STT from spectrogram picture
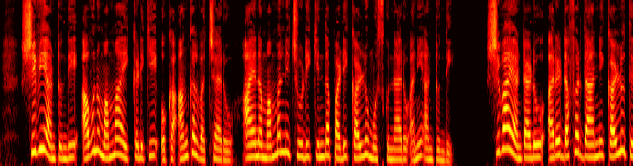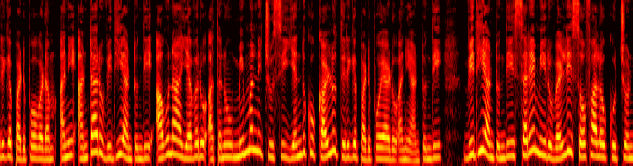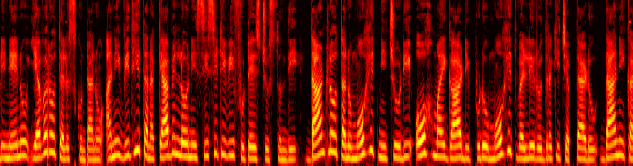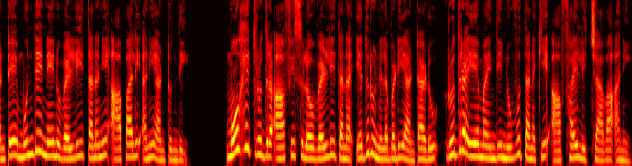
శివి అంటుంది అవును మమ్మ ఇక్కడికి ఒక అంకల్ వచ్చారు. ఆయన మమ్మల్ని చూడి కింద పడి కళ్ళు మూసుకున్నారు అని అంటుంది. శివాయ్ అంటాడు అరే డఫర్ దాన్ని కళ్ళు తిరిగి పడిపోవడం అని అంటారు విధి అంటుంది. అవునా ఎవరు? అతను మిమ్మల్ని చూసి ఎందుకు కళ్ళు తిరిగి పడిపోయాడు అని అంటుంది. విధి అంటుంది సరే మీరు వెళ్ళి సోఫాలో కూర్చోండి నేను ఎవరో తెలుసుకుంటాను అని విధి తన క్యాబిన్లోని సీసీటీవీ ఫుటేజ్ చూస్తుంది. దాంట్లో తను మోహిత్ని చూడి ఓహ్ మై గాడ్ ఇప్పుడు మోహిత్ వెళ్ళి రుద్రకి చెప్తాడు దానికంటే ముందే నేను వెళ్ళి తనని ఆపాలి అని అంటుంది. మోహిత్ రుద్ర ఆఫీసులో వెళ్ళి తన ఎదురు నిలబడి అంటాడు రుద్ర ఏమైంది నువ్వు తనకి ఆ ఫైల్ ఇచ్చావా అని.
